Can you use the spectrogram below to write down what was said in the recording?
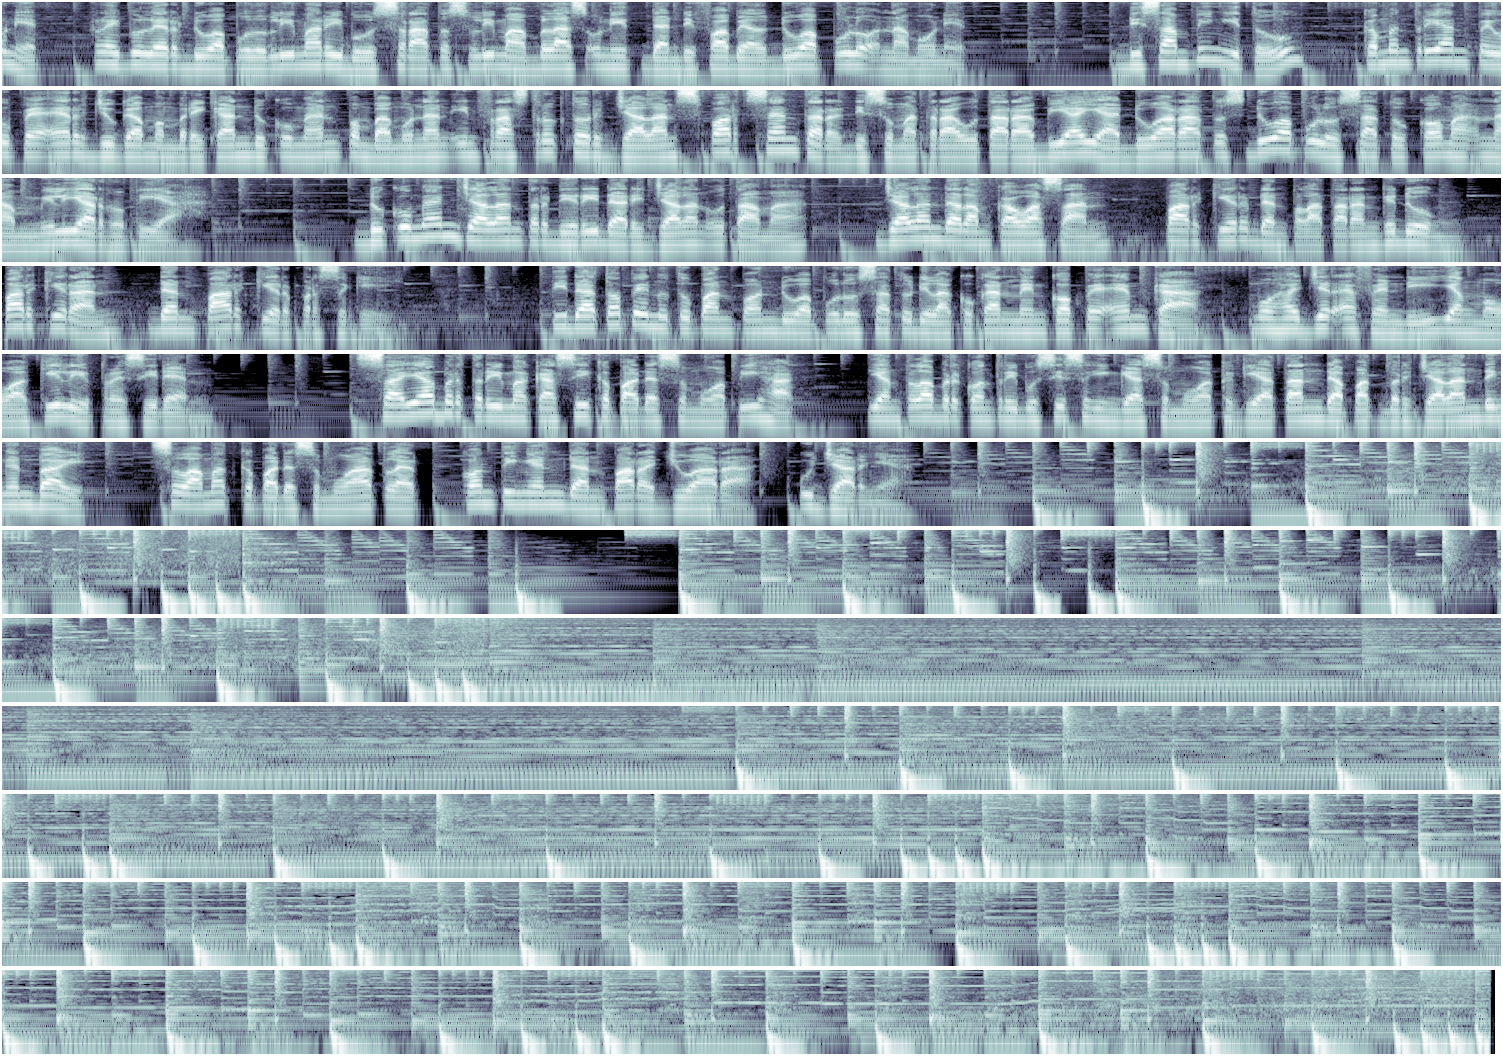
unit, reguler 25.115 unit dan difabel 26 unit. Di samping itu, Kementerian PUPR juga memberikan dokumen pembangunan infrastruktur Jalan Sport Center di Sumatera Utara biaya 221,6 miliar rupiah. Dokumen jalan terdiri dari jalan utama, jalan dalam kawasan, parkir dan pelataran gedung, parkiran, dan parkir persegi. Pidato penutupan PON 21 dilakukan Menko PMK, Muhajir Effendi yang mewakili Presiden. Saya berterima kasih kepada semua pihak, yang telah berkontribusi sehingga semua kegiatan dapat berjalan dengan baik. Selamat kepada semua atlet, kontingen dan para juara, ujarnya.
